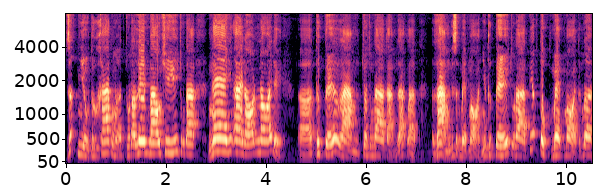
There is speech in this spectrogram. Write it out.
rất nhiều thứ khác mà chúng ta lên báo chí chúng ta nghe những ai đó nói để uh, thực tế làm cho chúng ta cảm giác là giảm cái sự mệt mỏi nhưng thực tế chúng ta tiếp tục mệt mỏi tức là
